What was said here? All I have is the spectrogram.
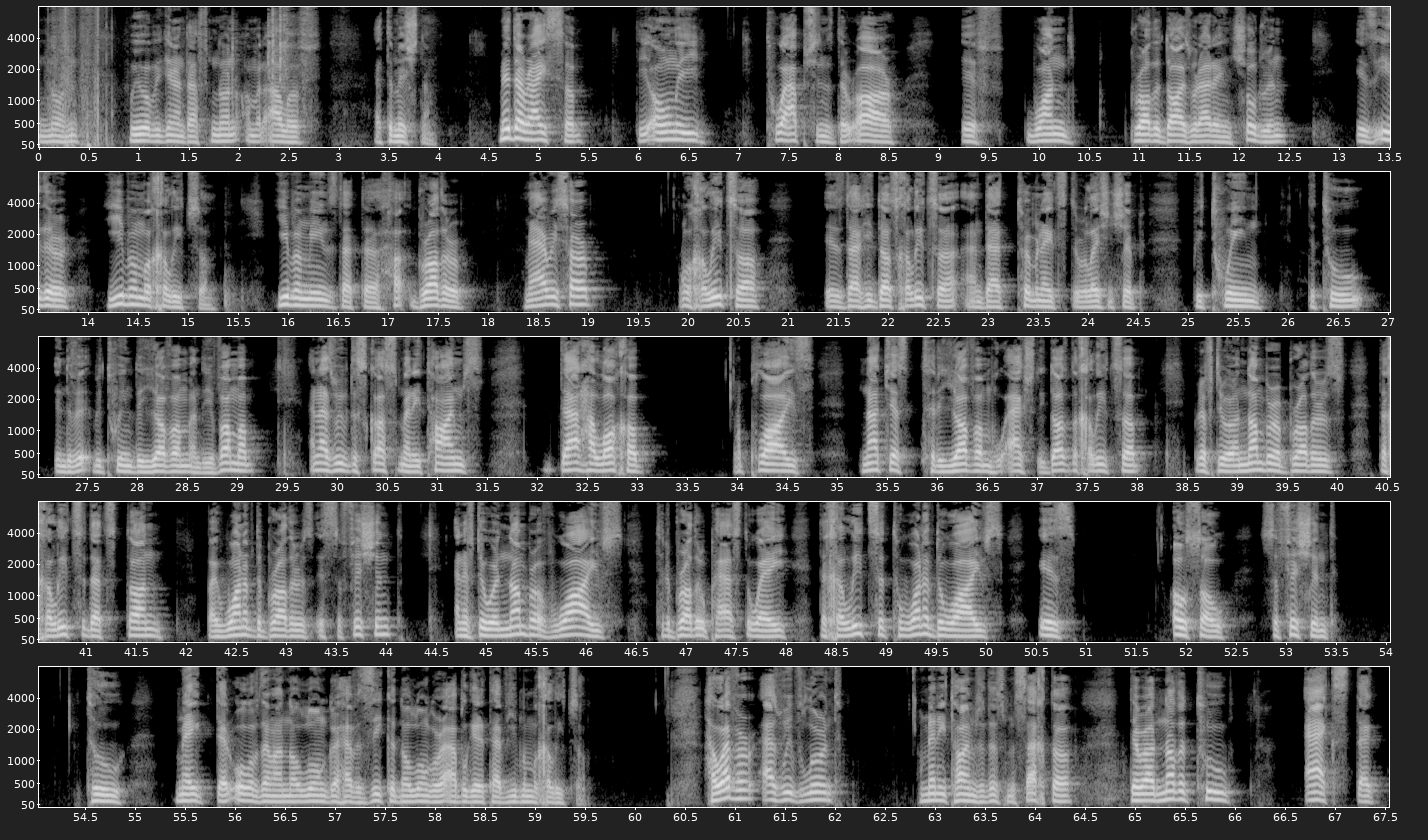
Nun. We will begin on Daf Nun Amar Aleph at the Mishnah. Midaraisa, the only two options there are if one brother dies without any children is either Yibam or Chalitza. Yibam means that the brother marries her, or Chalitza is that he does Chalitza and that terminates the relationship between the two the, between the Yavam and the Yavama. And as we've discussed many times, that halacha applies not just to the Yavam who actually does the Chalitza, but if there are a number of brothers, the Chalitza that's done by one of the brothers is sufficient. And if there were a number of wives to the brother who passed away, the Chalitza to one of the wives is also sufficient to make that all of them are no longer have a zika, no longer obligated to have yibum chalitza. However, as we've learned many times in this Masechta, there are another two acts that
